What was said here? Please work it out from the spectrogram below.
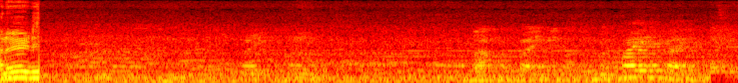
రెడీ పైన పైన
